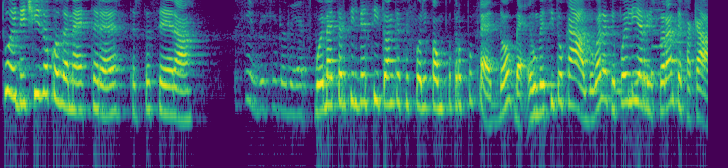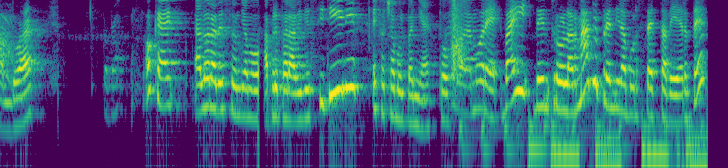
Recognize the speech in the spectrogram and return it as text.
tu hai deciso cosa mettere per stasera? Sì, il vestito verde. Vuoi metterti il vestito anche se fuori fa un po' troppo freddo? Beh, è un vestito caldo. Guarda che poi lì al ristorante fa caldo, eh. Vabbè. Ok, allora adesso andiamo a preparare i vestitini e facciamo il bagnetto. Allora, amore, vai dentro l'armadio e prendi la borsetta verde,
